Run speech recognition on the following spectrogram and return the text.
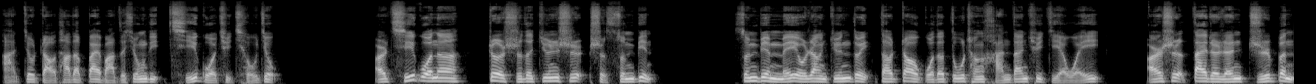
啊，就找他的拜把子兄弟齐国去求救。而齐国呢，这时的军师是孙膑。孙膑没有让军队到赵国的都城邯郸去解围。而是带着人直奔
